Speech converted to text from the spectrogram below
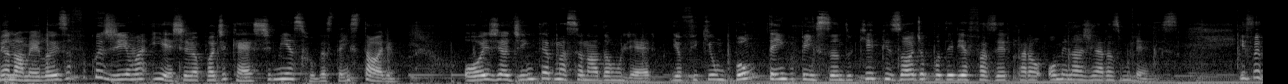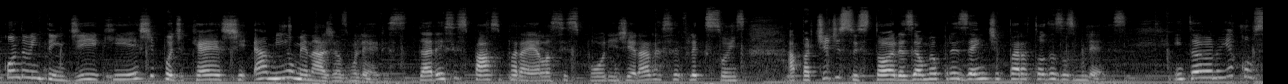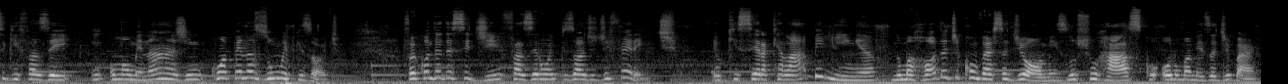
Meu nome é Heloísa Fukujima e este é meu podcast Minhas Rugas Têm História. Hoje é o Dia Internacional da Mulher e eu fiquei um bom tempo pensando que episódio eu poderia fazer para homenagear as mulheres. E foi quando eu entendi que este podcast é a minha homenagem às mulheres. Dar esse espaço para elas se exporem, gerar as reflexões a partir de suas histórias é o meu presente para todas as mulheres. Então eu não ia conseguir fazer uma homenagem com apenas um episódio foi quando eu decidi fazer um episódio diferente. Eu quis ser aquela abelhinha numa roda de conversa de homens, no churrasco ou numa mesa de bar.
